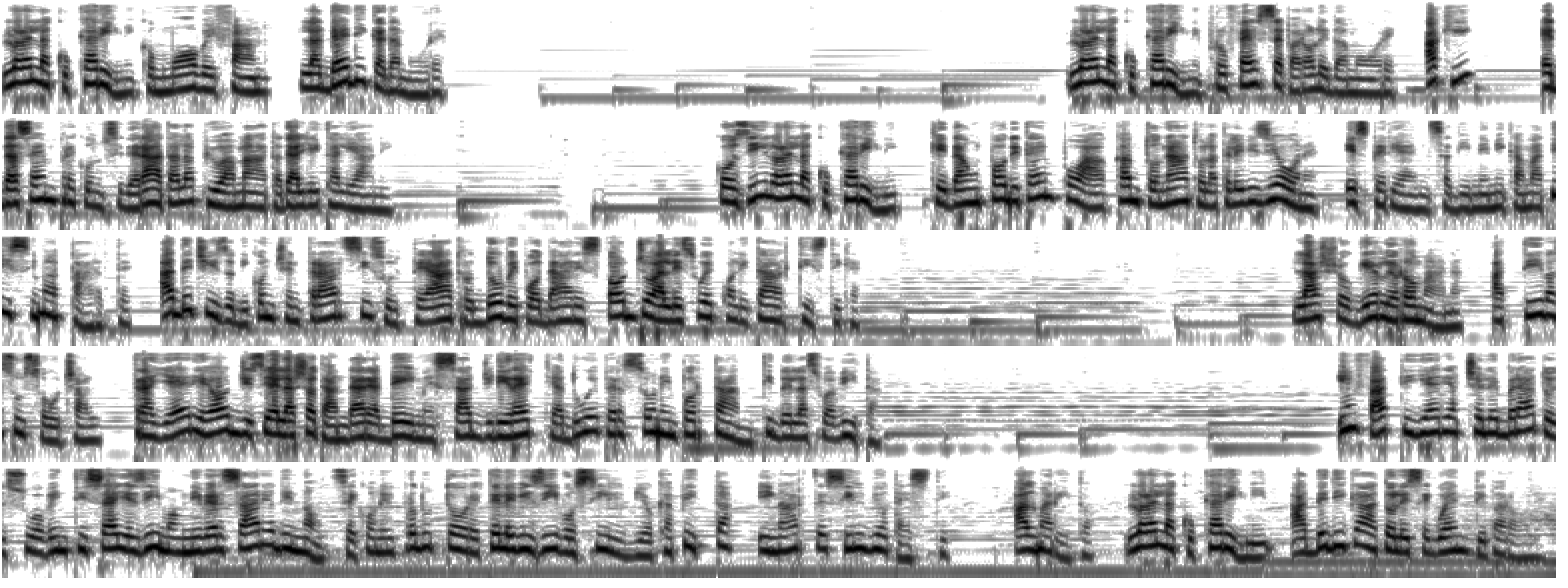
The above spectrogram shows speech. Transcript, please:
Lorella Cuccarini commuove i fan, la dedica d'amore. Lorella Cuccarini professa parole d'amore, a chi? È da sempre considerata la più amata dagli italiani. Così Lorella Cuccarini, che da un po' di tempo ha accantonato la televisione, esperienza di nemica amatissima a parte, ha deciso di concentrarsi sul teatro dove può dare sfoggio alle sue qualità artistiche. La showgirl romana, attiva su social, tra ieri e oggi si è lasciata andare a dei messaggi diretti a due persone importanti della sua vita. Infatti ieri ha celebrato il suo 26esimo anniversario di nozze con il produttore televisivo Silvio Capitta, in arte Silvio Testi. Al marito, Lorella Cuccarini, ha dedicato le seguenti parole.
